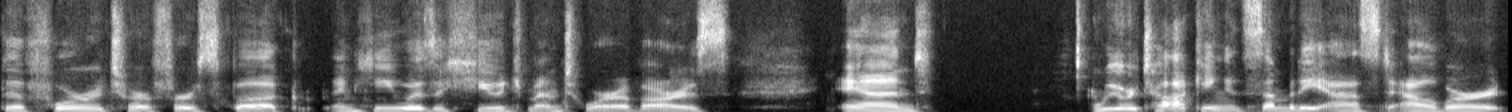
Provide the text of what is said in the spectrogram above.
the foreword to our first book and he was a huge mentor of ours. And we were talking and somebody asked albert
